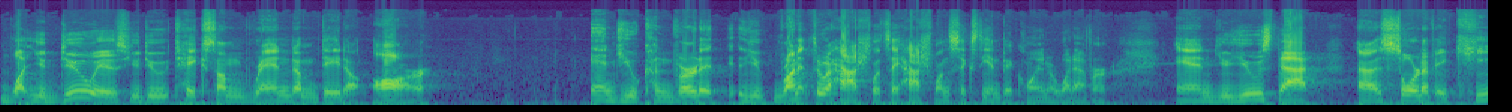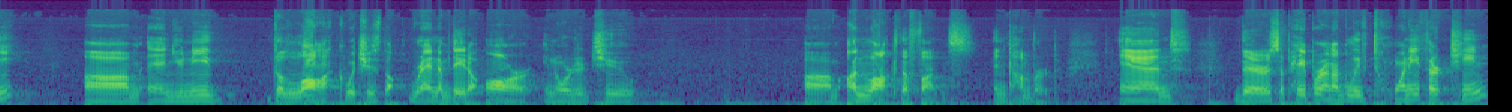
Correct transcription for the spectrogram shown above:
what you do is you do take some random data R, and you convert it. You run it through a hash, let's say hash 160 in Bitcoin or whatever, and you use that as sort of a key, um, and you need the lock, which is the random data R, in order to um, unlock the funds encumbered. And there's a paper in, I believe, 2013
